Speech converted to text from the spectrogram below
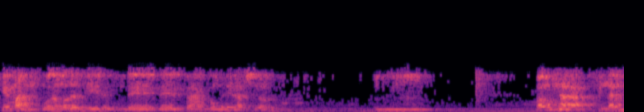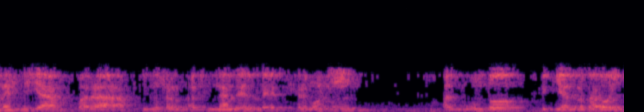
¿qué más podemos decir de, de esta congregación? vamos a, finalmente ya, para irnos al, final del, del ceremonia, al punto que quiero tratar hoy,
